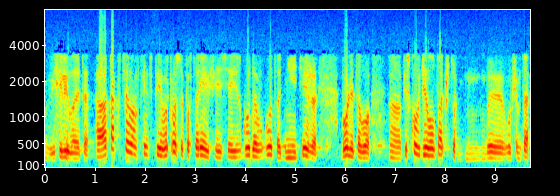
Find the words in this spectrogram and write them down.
веселило это. А так в целом, в принципе, вопросы повторяющиеся из года в год, одни и те же. Более того, э, Песков делал так, чтобы, в общем-то,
